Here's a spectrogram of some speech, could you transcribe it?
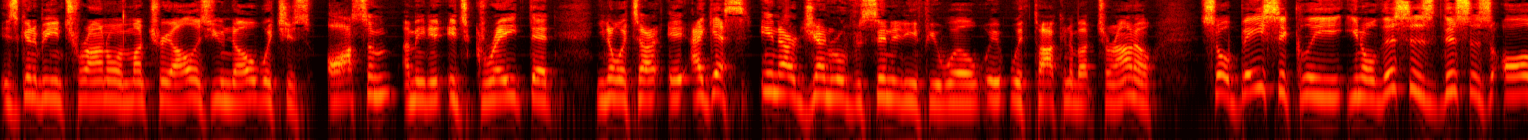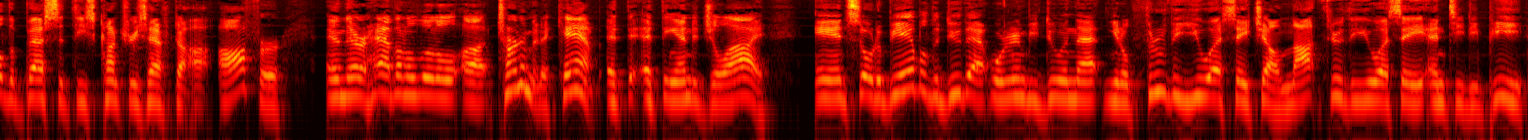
is going to be in Toronto and Montreal, as you know, which is awesome. I mean, it, it's great that you know it's our, I guess, in our general vicinity, if you will, with, with talking about Toronto. So basically, you know, this is this is all the best that these countries have to uh, offer, and they're having a little uh, tournament, a camp at the, at the end of July. And so to be able to do that, we're going to be doing that, you know, through the USHL, not through the USA NTDP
